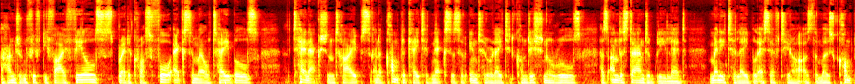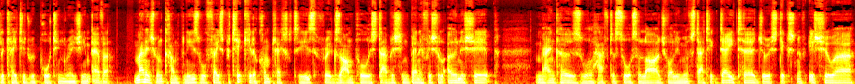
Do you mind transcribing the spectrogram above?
155 fields spread across four XML tables, 10 action types, and a complicated nexus of interrelated conditional rules has understandably led many to label SFTR as the most complicated reporting regime ever. Management companies will face particular complexities, for example, establishing beneficial ownership, Mancos will have to source a large volume of static data, jurisdiction of issuer,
